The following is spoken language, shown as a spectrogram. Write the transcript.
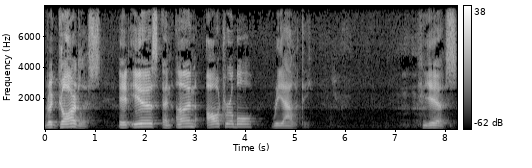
Regardless, it is an unalterable reality. Yes,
